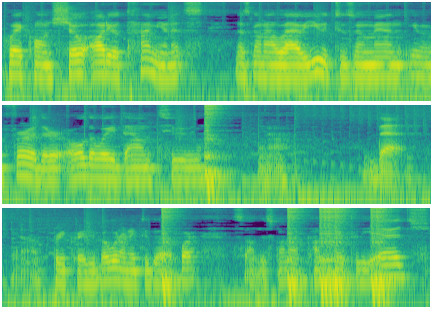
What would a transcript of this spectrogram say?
click on show audio time units that's to allow you to zoom in even further all the way down to you know that you know pretty crazy but we don't need to go that far so I'm just gonna come here to the edge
